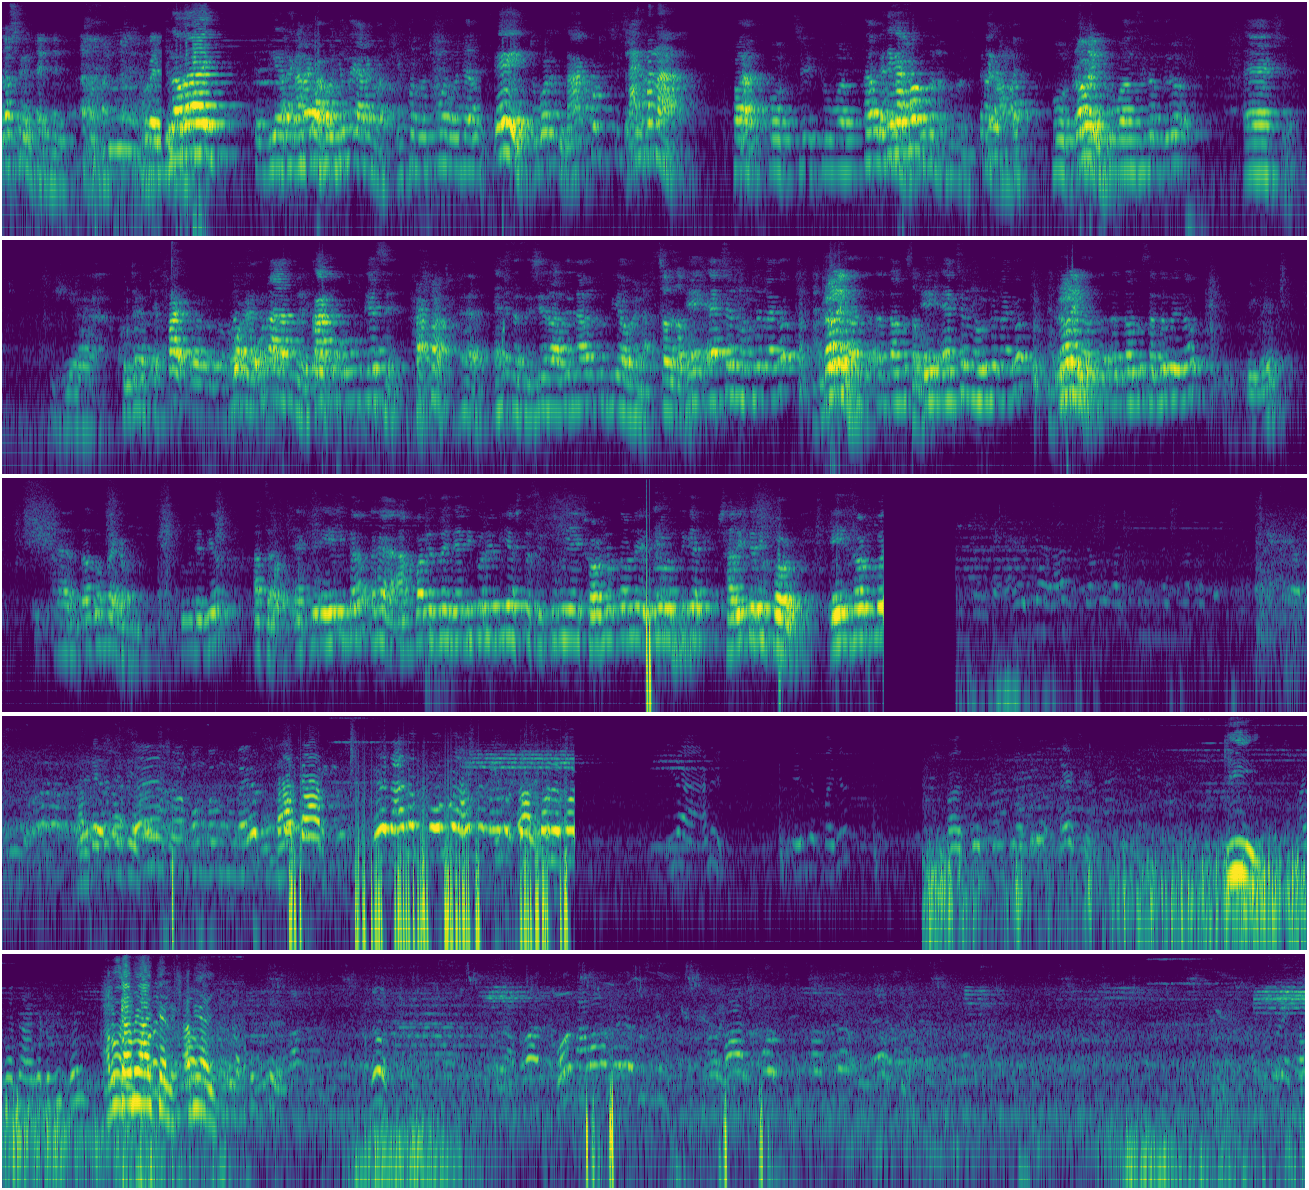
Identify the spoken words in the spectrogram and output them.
দশ second time দেন দুলাভাই বিয়েটা? আরেকবার। এরপর তোমার ওইটা এই তোমার না করছিস? লাগবে না। থাকো। হয়ে দাদু, আচ্ছা, হ্যাঁ, আব্বারে যে ready করে দিয়ে আসতেছি, তুমি এই স্বর্ণ এগুলো হচ্ছে গিয়ে শাড়ি টাড়ি পরো। এই জন কি? আমি আমি আই কেন আমি আই সেলফি সাইজ হ্যাঁ ওদিকে দেখেন রোল দাও চিহ্ন ওকে আচ্ছা ওই বসার তিনটে শট লাগবে অ্যাকশন কোন জায়গা থেকে ওই শুয়ে দিয়া মানে ঠিক আছে শুরু থেকে দিয়ে যাব দেখেছি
